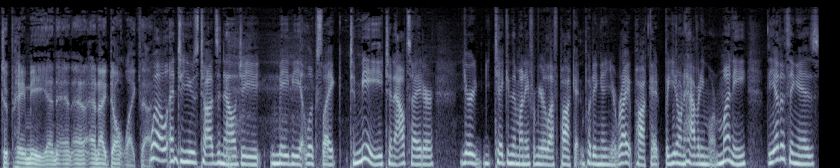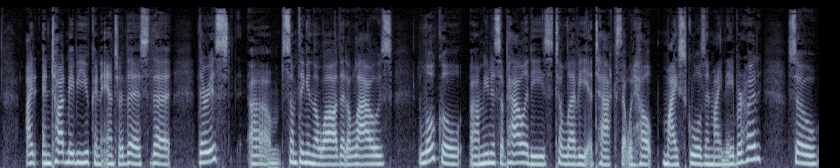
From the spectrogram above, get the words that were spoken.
to pay me, and, and, and, and I don't like that. Well, and to use Todd's analogy, maybe it looks like to me, to an outsider, you're taking the money from your left pocket and putting it in your right pocket, but you don't have any more money. The other thing is, I and Todd, maybe you can answer this. The there is um, something in the law that allows local uh, municipalities to levy a tax that would help my schools in my neighborhood. So,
